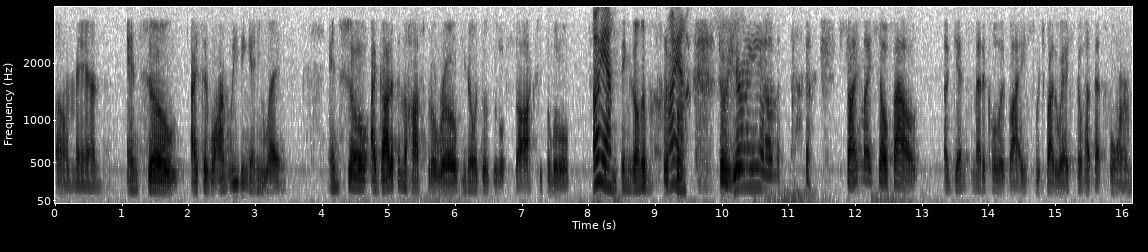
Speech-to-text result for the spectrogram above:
oh man. And so I said, well, I'm leaving anyway. And so I got up in the hospital robe, you know, with those little socks with the little Oh yeah. things on the bottom. Oh yeah. so here I am, signed myself out against medical advice, which by the way, I still have that form.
